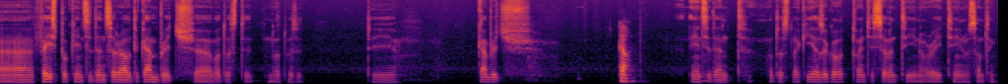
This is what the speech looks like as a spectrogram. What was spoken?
uh, Facebook incidents around the Cambridge. Uh, what was the what was it? The Cambridge Yeah. incident. What was like years ago, 2017 or 18 or something.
